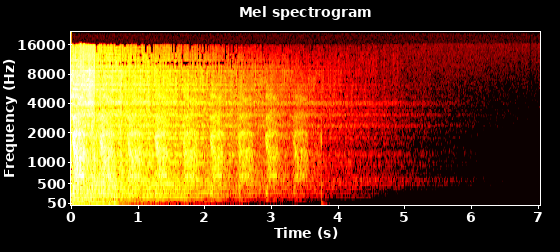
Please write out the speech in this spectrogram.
Gotcha.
